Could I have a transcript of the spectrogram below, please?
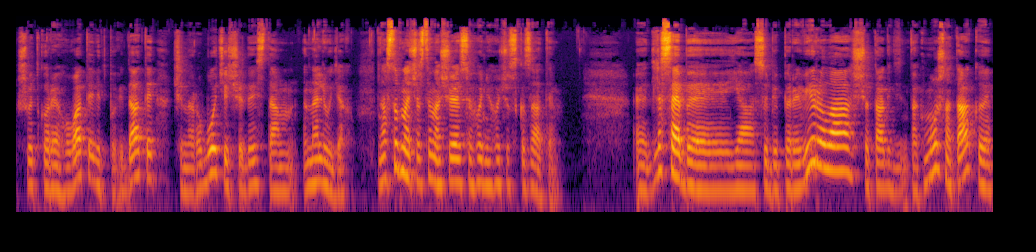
швидко реагувати, відповідати, чи на роботі, чи десь там на людях. Наступна частина, що я сьогодні хочу сказати. Е, Для себе я собі перевірила, що так, так можна, так е,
